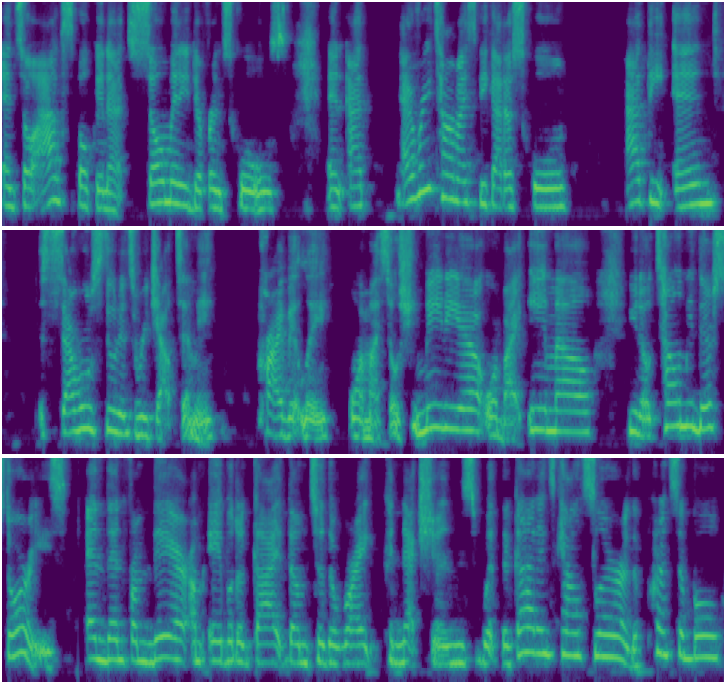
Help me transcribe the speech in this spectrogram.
And so I've spoken at so many different schools. And at every time I speak at a school, at the end, several students reach out to me privately on my social media or by email, you know, telling me their stories. And then from there, I'm able to guide them to the right connections with the guidance counselor or the principal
